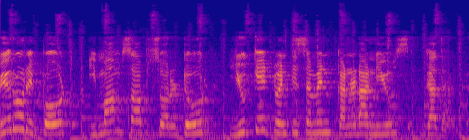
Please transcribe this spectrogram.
Bureau report, Imam Saab Soratur, UK twenty seven, Kannada news, Gadag.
